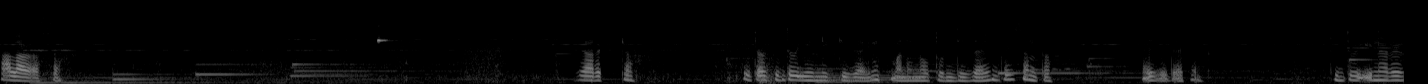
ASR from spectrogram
কালার আছে। যে আরেকটা। এটাও কিন্তু ইউনিক ডিজাইন মানে নতুন ডিজাইন দেখছেন তো? এই যে দেখেন। কিন্তু ইনারের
